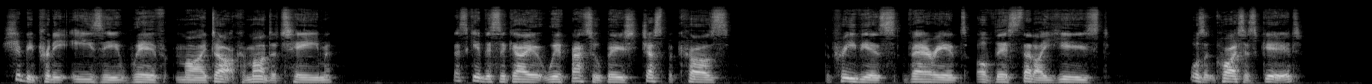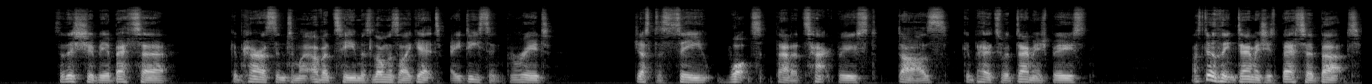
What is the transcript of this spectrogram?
Should be pretty easy with my Dark Commander team. let's give this a go with Battle Boost just because the previous variant of this that I used wasn't quite as good. So this should be a better comparison to my other team as long as I get a decent grid just to see what that attack boost does compared to a damage boost. I still think damage is better, but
